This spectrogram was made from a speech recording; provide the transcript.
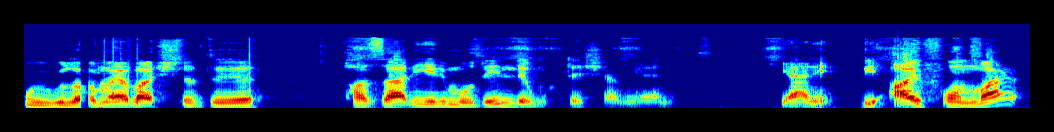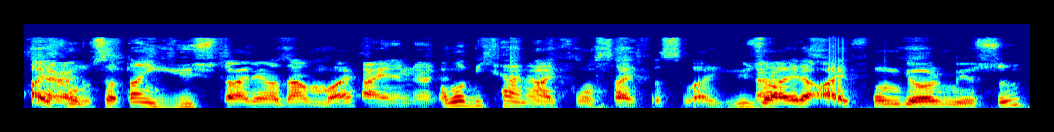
uygulamaya başladığı pazar yeri modeli de muhteşem yani. Yani bir iPhone var. Evet. iPhone'u satan 100 tane adam var. Aynen öyle. Ama bir tane iPhone sayfası var. 100 Evet. ayrı iPhone görmüyorsun.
